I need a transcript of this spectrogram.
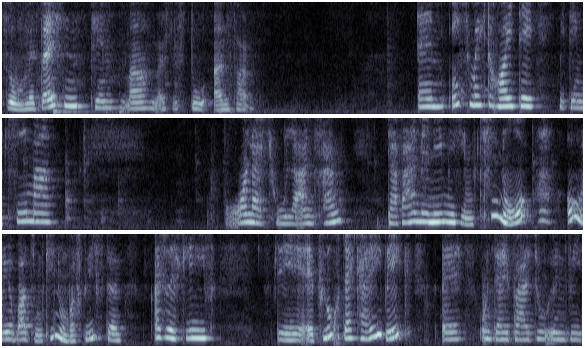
So, mit welchem Thema möchtest du anfangen? Ähm, ich möchte heute mit dem Thema Brawlerschule anfangen. Da waren wir nämlich im Kino. Oh, ihr wart im Kino. Was lief denn? Also es lief der äh, Fluch der Karibik äh, und da war so irgendwie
